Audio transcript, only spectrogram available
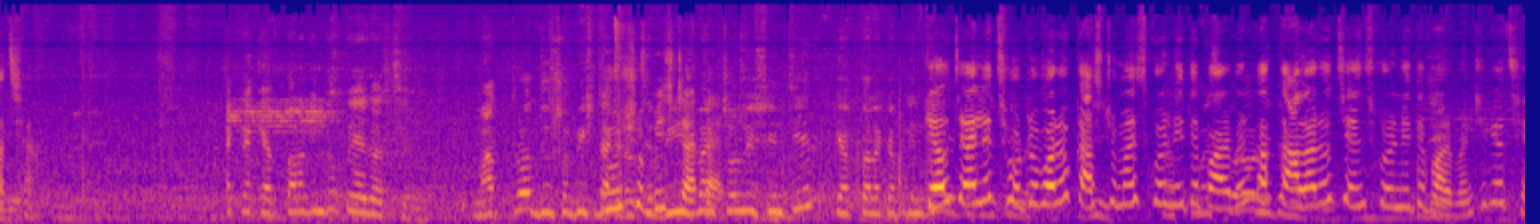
আচ্ছা। একটা ক্যাপতালও কিন্তু পেয়ে যাচ্ছেন। মাত্র দুশো বিশ টাকা। 220 বিশ বাই চল্লিশ ইঞ্চির ক্যাপতাল একটা কিন্তু কেউ চাইলে ছোট বড় কাস্টমাইজ করে নিতে পারবেন বা কালারও চেঞ্জ করে নিতে পারবেন ঠিক আছে?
